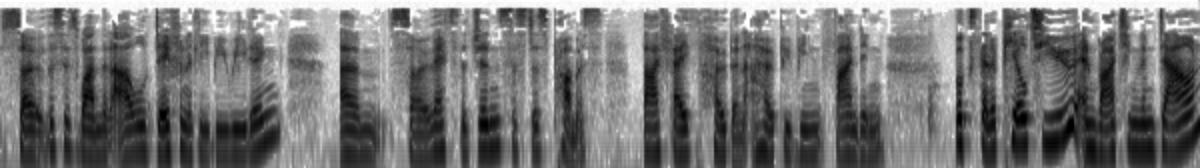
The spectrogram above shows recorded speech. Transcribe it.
So this is one that I will definitely be reading. Um, so that's the Gin Sisters Promise by Faith Hogan. I hope you've been finding books that appeal to you and writing them down.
